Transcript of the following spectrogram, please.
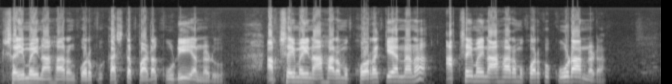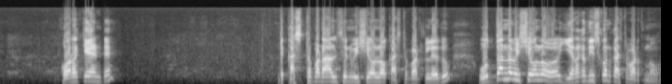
క్షయమైన ఆహారం కొరకు కష్టపడకుడి అన్నాడు. అక్షయమైన ఆహారము కొరకే అన్నానా అక్షయమైన ఆహారము కొరకు కూడా అన్నాడా? కొరకే అంటే? అంటే కష్టపడాల్సిన విషయంలో కష్టపడలేదు వద్దన్న విషయంలో ఇరగ తీసుకొని కష్టపడుతున్నాం.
